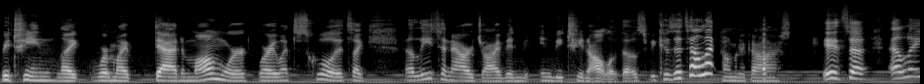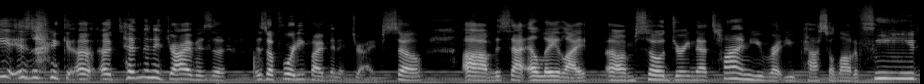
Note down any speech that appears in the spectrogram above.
between like where my dad and mom worked where i went to school it's like at least an hour drive in in between all of those because it's la Oh my gosh. it's a la is like a, a 10 minute drive is a It's a 45 minute drive. So um, it's that LA life. Um, so during that time, you you pass a lot of food.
